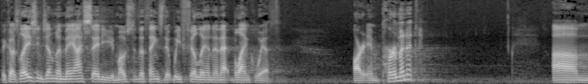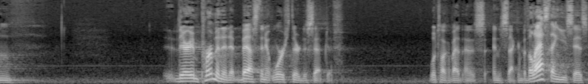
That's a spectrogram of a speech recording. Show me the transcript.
Because, ladies and gentlemen, may I say to you, most of the things that we fill in in that blank with are impermanent. Um, they're impermanent at best, and at worst, they're deceptive. We'll talk about that in a second. But the last thing he says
